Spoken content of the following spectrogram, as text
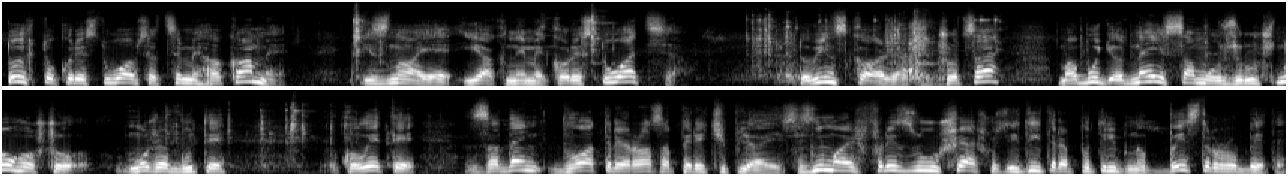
Той, хто користувався цими гаками і знає, як ними користуватися, то він скаже, що це, мабуть, одне із самого зручного, що може бути, коли ти за день два-три рази перечіпляєшся. Знімаєш фрезу, ще щось, і тобі треба потрібно швидко робити.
